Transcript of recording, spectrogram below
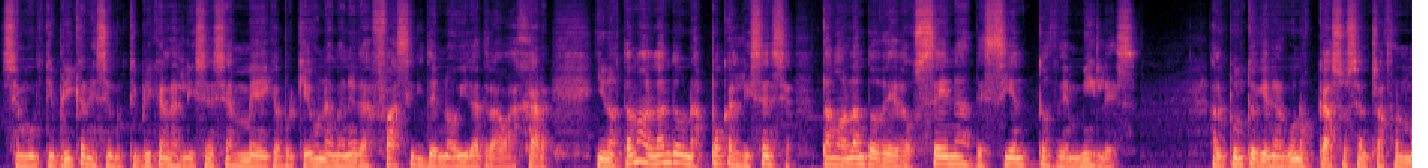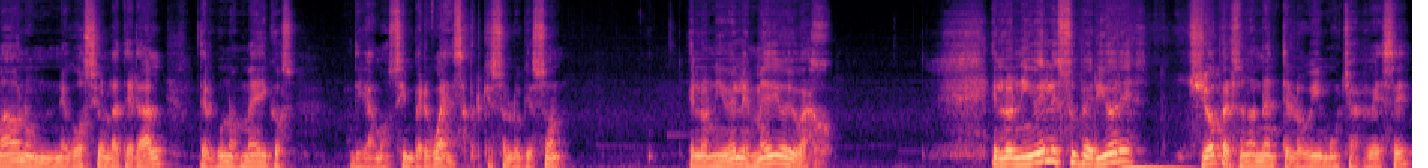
se multiplican y se multiplican las licencias médicas porque es una manera fácil de no ir a trabajar. Y no estamos hablando de unas pocas licencias, estamos hablando de docenas, de cientos, de miles, al punto que en algunos casos se han transformado en un negocio lateral de algunos médicos, digamos, sin vergüenza, porque eso es lo que son, en los niveles medio y bajo. En los niveles superiores, yo personalmente lo vi muchas veces,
